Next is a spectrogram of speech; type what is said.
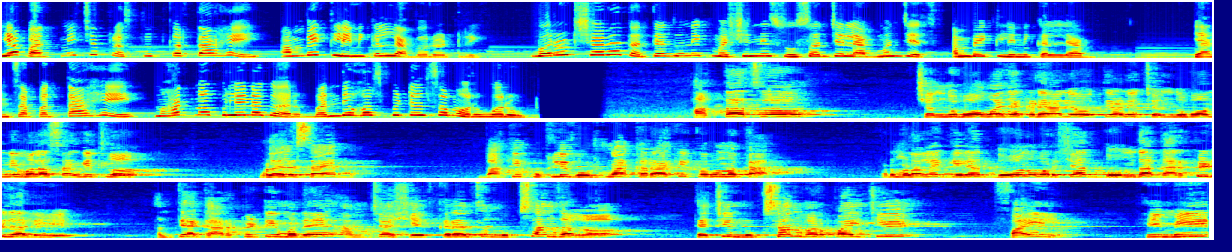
या बातमीचे प्रस्तुत करता आहे आंबे क्लिनिकल लॅबोरेटरी. वरुड शहरात अत्याधुनिक मशीनने सुसज्ज लॅब म्हणजेच आंबे क्लिनिकल लॅब. यांचा पत्ता आहे महात्मा फुले नगर बंदे हॉस्पिटल समोर वरुड. आताच चंदूभाऊ माझ्याकडे आले होते आणि चंदूभाऊंनी मला सांगितलं. म्हणाले साहेब बाकी कुठली घोषणा करा की करू नका. पण म्हणाले गेल्या दोन वर्षात दोनदा गारपीट झाली आणि त्या गारपिटीमध्ये आमच्या शेतकऱ्यांचं नुकसान झालं. त्याची नुकसान भरपाईची फाईल ही मी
